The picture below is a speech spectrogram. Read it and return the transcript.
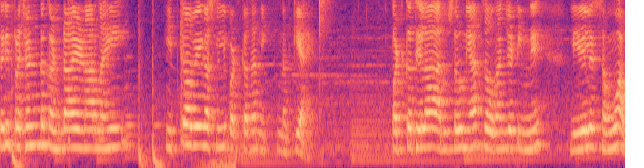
तरी प्रचंड कंटाळा येणार नाही इतका वेग असलेली पटकथा नक्की आहे. पटकथेला अनुसरून याच चौघांच्या टीमने लिहिलेले संवाद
